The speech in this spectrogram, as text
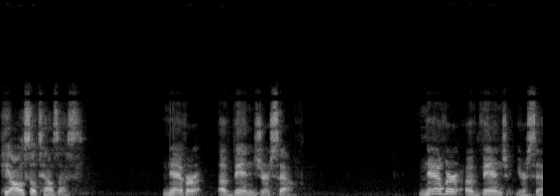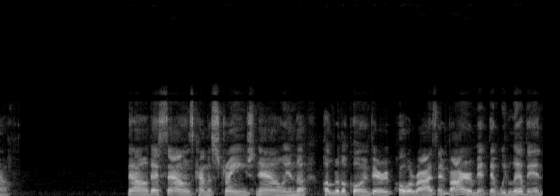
He also tells us never avenge yourself. Never avenge yourself. Now, that sounds kind of strange now in the political and very polarized environment that we live in.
